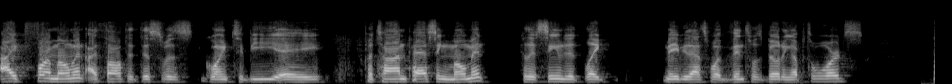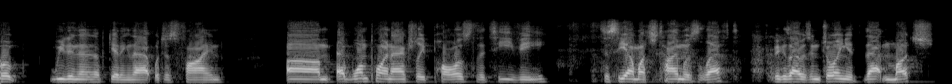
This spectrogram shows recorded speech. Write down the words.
I for a moment I thought that this was going to be a baton passing moment because it seemed that, like maybe that's what Vince was building up towards. But we didn't end up getting that, which is fine. Um, at one point, I actually paused the TV to see how much time was left because I was enjoying it that much.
